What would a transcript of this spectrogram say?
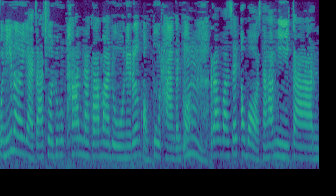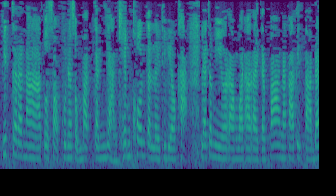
วันนี้เลยอยากจะชวนทุกๆท่านนะคะ มาดูในเรื่องของปูทางกันก่อน อืม รางวัลเซตอวอร์ดนะคะมีการพิจารณาตรวจสอบคุณสมบัติกันอย่างเข้มข้นกันเลยทีเดียวค่ะ และจะมีรางวัลอะไรกันบ้างนะคะ ติดตามได้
